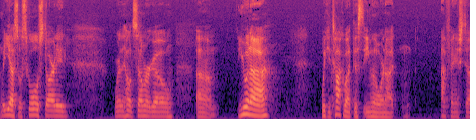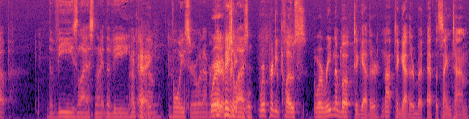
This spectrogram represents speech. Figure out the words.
but yeah, so school started. Where the hell did summer go? Um, you and I, we can talk about this even though we're not. I finished up the V's last night. The V Okay. um, voice or whatever. We're Vi- pretty- visualizing. we're pretty close. We're reading a book together, not together, but at the same time,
